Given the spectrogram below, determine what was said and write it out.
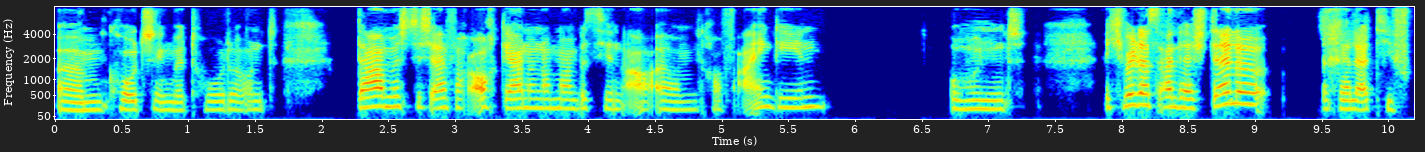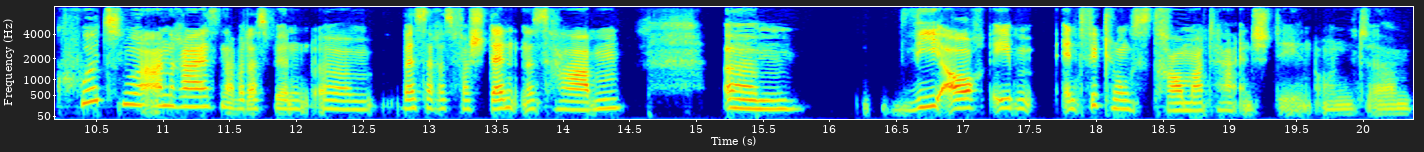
ähm, Coaching-Methode. Und da möchte ich einfach auch gerne noch mal ein bisschen ähm, drauf eingehen. Und ich will das an der Stelle relativ kurz nur anreißen, aber dass wir ein ähm, besseres Verständnis haben, ähm, wie auch eben Entwicklungstraumata entstehen. Und ähm,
